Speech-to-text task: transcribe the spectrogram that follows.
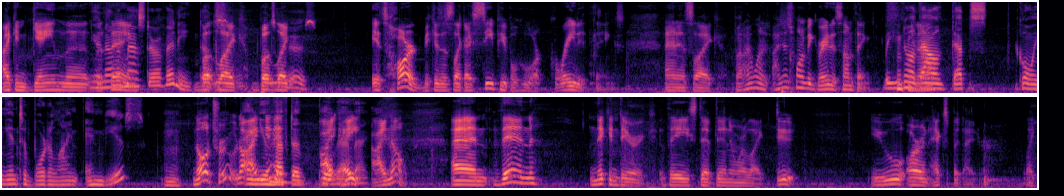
I can gain the You're the not thing a master of any. but like but like it is. it's hard because it's like I see people who are great at things, and it's like, but I want, I just want to be great at something. But you know, you know? now that's going into borderline envious. No, true. No, And I you get have it. to pull I, that hey, back. I know. And then Nick and Derek, they stepped in and were like, dude, you are an expediter. Like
